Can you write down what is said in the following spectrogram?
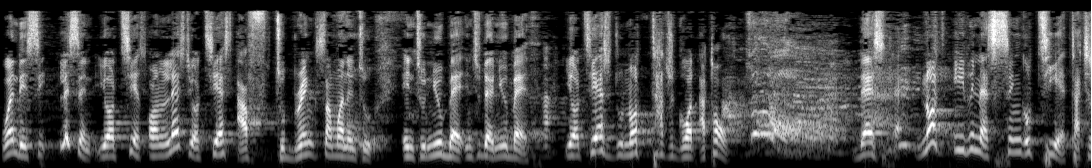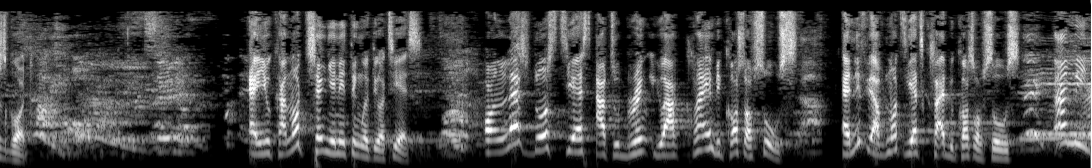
when they see. Listen, your tears, unless your tears are f- to bring someone into into new birth, into the new birth, your tears do not touch God at all. There's not even a single tear touches God. And you cannot change anything with your tears. Unless those tears are to bring, you are crying because of souls. And if you have not yet cried because of souls, I mean,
